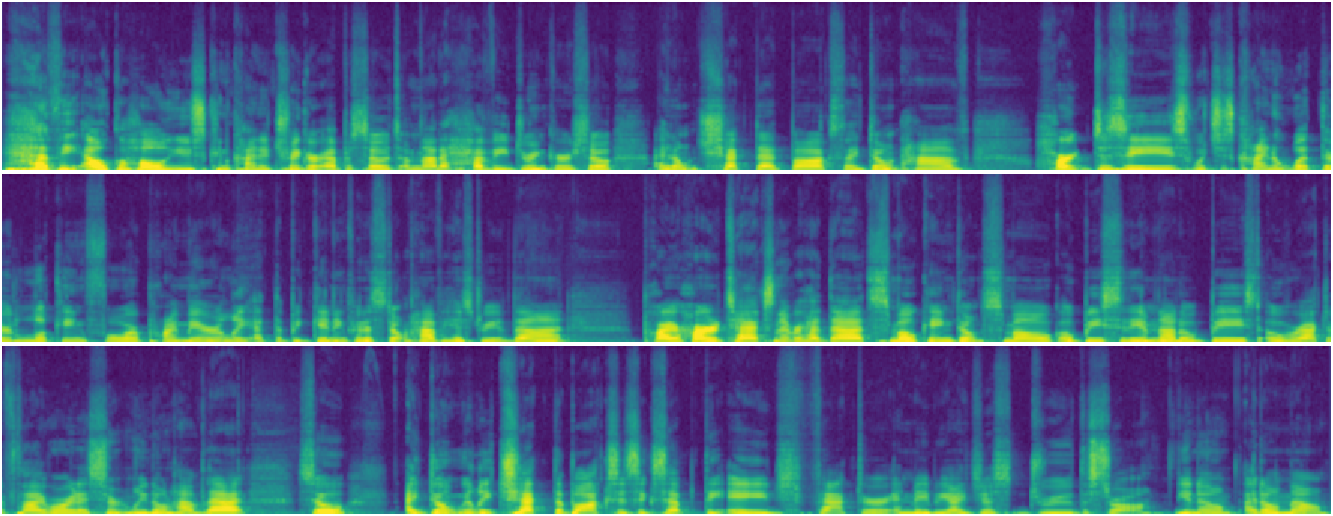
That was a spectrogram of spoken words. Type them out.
heavy alcohol use can kind of trigger episodes. I'm not a heavy drinker, so I don't check that box. I don't have heart disease, which is kind of what they're looking for primarily at the beginning for this. Don't have a history of that. Prior heart attacks, never had that. Smoking, don't smoke. Obesity, I'm not obese. Overactive thyroid, I certainly don't have that. So I don't really check the boxes except the age factor, and maybe I just drew the straw. You know, I don't know.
